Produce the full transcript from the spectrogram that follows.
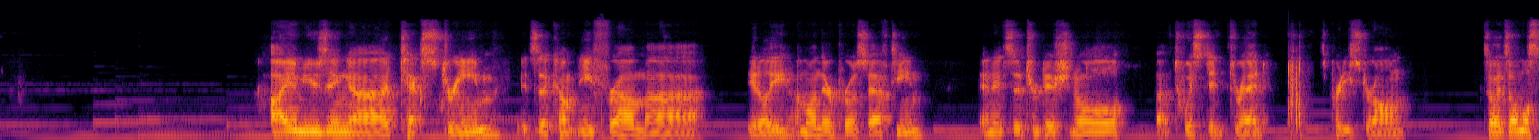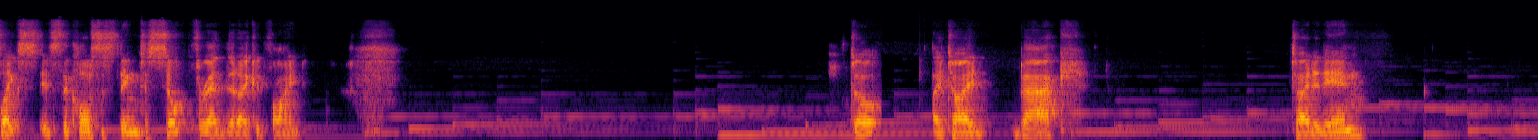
I am using uh, Textreme. It's a company from uh, Italy. I'm on their pro staff team, and it's a traditional uh, twisted thread. It's pretty strong. So it's almost like it's the closest thing to silk thread that I could find. So I tied back, tied it in,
